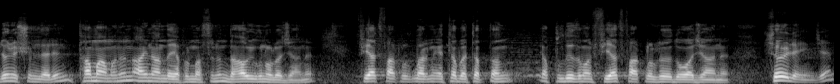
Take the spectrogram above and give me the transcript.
dönüşümlerin tamamının aynı anda yapılmasının daha uygun olacağını, fiyat farklılıklarının etap etaptan yapıldığı zaman fiyat farklılığı doğacağını söyleyince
